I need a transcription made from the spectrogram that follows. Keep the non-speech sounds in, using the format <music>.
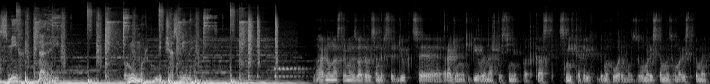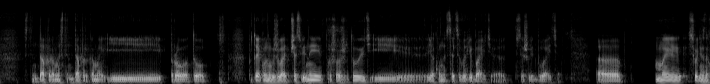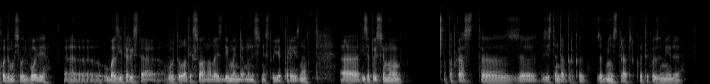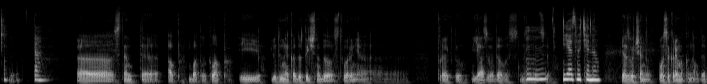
Сміх та гріх. Гумор під час війни. Гарного настрою мене звати Олександр Сердюк. Це радіо накипіло і наш постійний подкаст Сміх та гріх, де ми говоримо з гумористами, з гумористками, стендаперами, стендаперками і про то, про те, як вони виживають під час війни, про що жартують і як вони все це вигрібають, е, все, що відбувається. Ми сьогодні знаходимося у Львові. е, У бас-гітариста гурту Латекс Фауна Лесь Димань, де в мене сьогодні студія переїзна. Е, І записуємо подкаст е, з, зі стендаперкою, з адміністраторкою, я так розумію, де? Так. Стенд-ап Battle Club і людина, яка дотична до створення проєкту Язва, да, у вас називається? Я з Channel. Язва Channel. У вас окремий канал, да?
